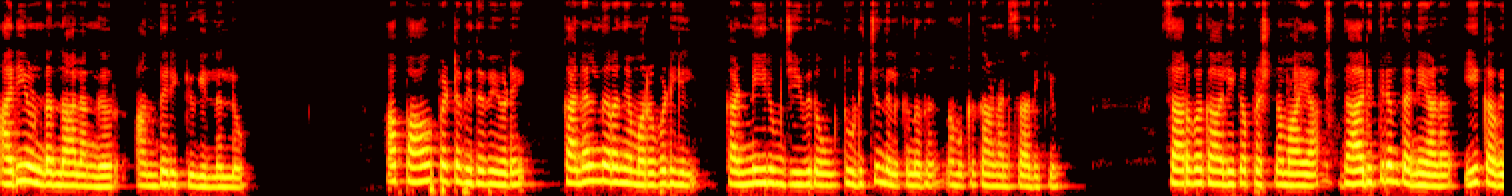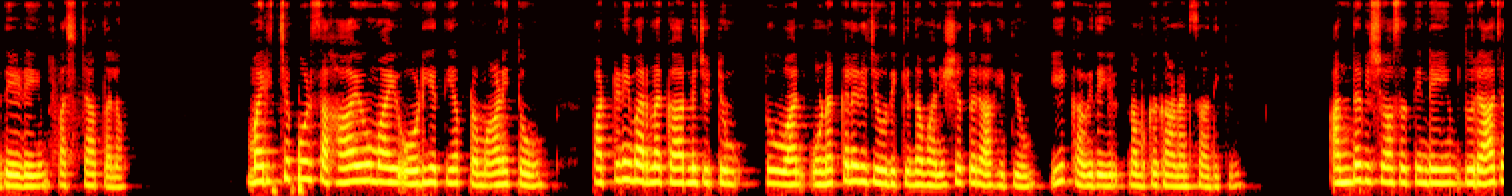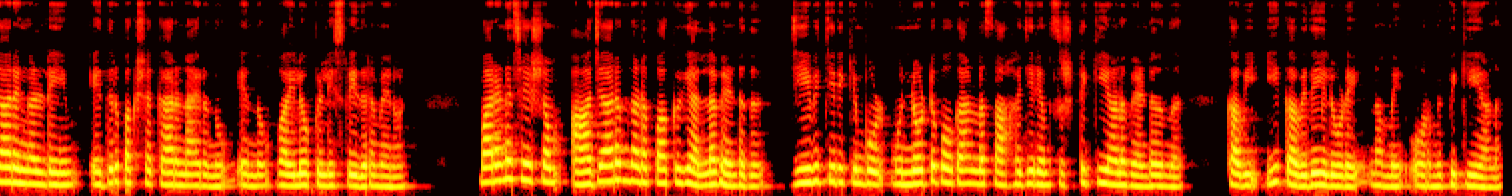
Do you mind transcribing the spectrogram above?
അരിയുണ്ടെന്നാൽ അങ്ങേർ അന്തരിക്കുകയില്ലല്ലോ. ആ പാവപ്പെട്ട വിധവയുടെ കനൽ നിറഞ്ഞ മറുപടിയിൽ കണ്ണീരും ജീവിതവും തുടിച്ചു നിൽക്കുന്നത് നമുക്ക് കാണാൻ സാധിക്കും. സാർവകാലിക പ്രശ്നമായ ദാരിദ്ര്യം തന്നെയാണ് ഈ കവിതയുടെയും പശ്ചാത്തലം. മരിച്ചപ്പോൾ സഹായവുമായി ഓടിയെത്തിയ പ്രമാണിത്വവും പട്ടിണി മരണക്കാരന് ചുറ്റും തൂവാൻ ഉണക്കലരി ചോദിക്കുന്ന മനുഷ്യത്വരാഹിത്യവും ഈ കവിതയിൽ നമുക്ക് കാണാൻ സാധിക്കും. അന്ധവിശ്വാസത്തിന്റെയും ദുരാചാരങ്ങളുടെയും എതിർപക്ഷക്കാരനായിരുന്നു എന്നും വൈലോപ്പിള്ളി ശ്രീധരമേനോൻ. മരണശേഷം ആചാരം നടപ്പാക്കുകയല്ല വേണ്ടത് ജീവിച്ചിരിക്കുമ്പോൾ മുന്നോട്ടു പോകാനുള്ള സാഹചര്യം സൃഷ്ടിക്കുകയാണ് വേണ്ടതെന്ന് കവി ഈ കവിതയിലൂടെ നമ്മെ ഓർമ്മിപ്പിക്കുകയാണ്.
